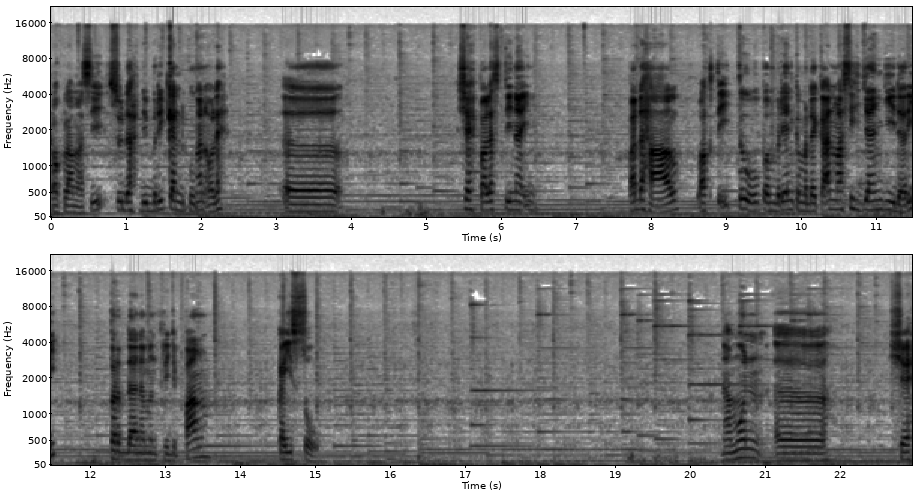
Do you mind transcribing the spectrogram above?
proklamasi sudah diberikan dukungan oleh uh, Syekh Palestina ini. Padahal waktu itu pemberian kemerdekaan masih janji dari Perdana Menteri Jepang Kaiso. Namun uh, Syekh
